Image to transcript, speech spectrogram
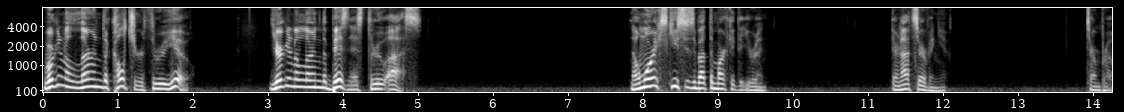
We're going to learn the culture through you. You're going to learn the business through us. No more excuses about the market that you're in. They're not serving you. Turn pro.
